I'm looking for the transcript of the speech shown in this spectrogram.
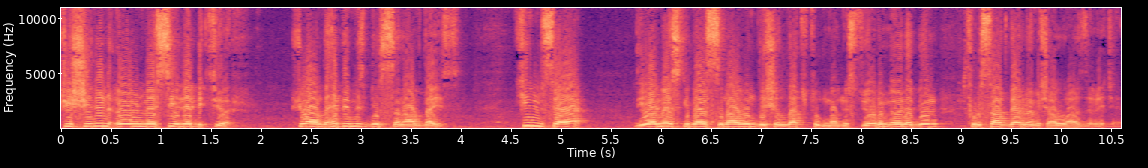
kişinin ölmesiyle bitiyor. Şu anda hepimiz bir sınavdayız. Kimse diyemez ki ben sınavın dışında tutulmak istiyorum. Öyle bir fırsat vermemiş Allah Azze ve Celle.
